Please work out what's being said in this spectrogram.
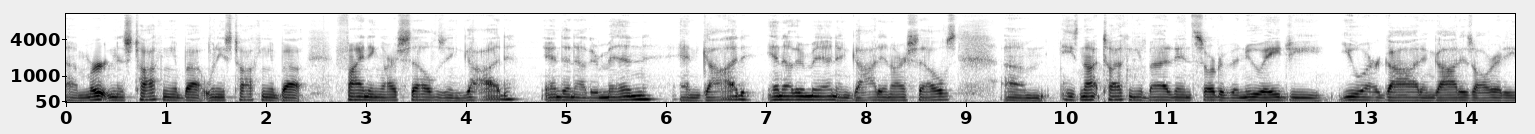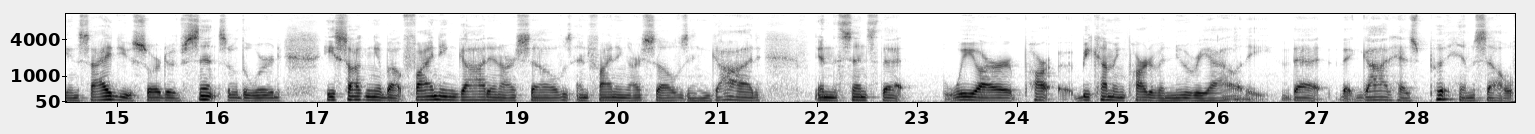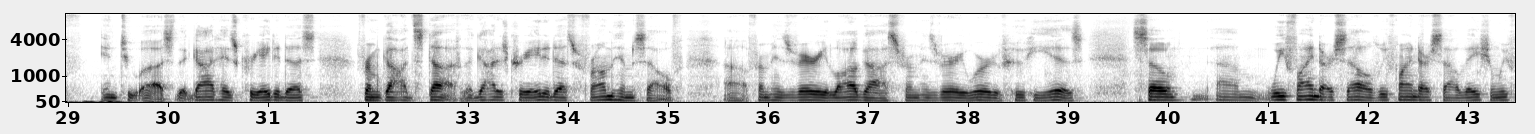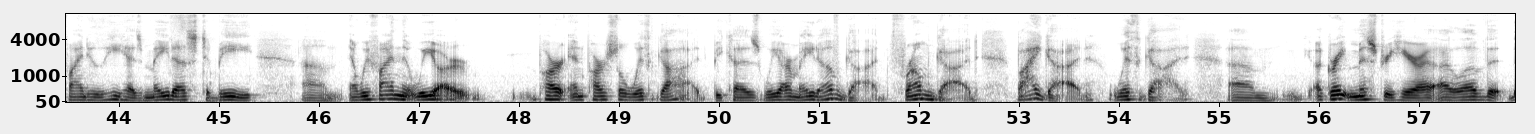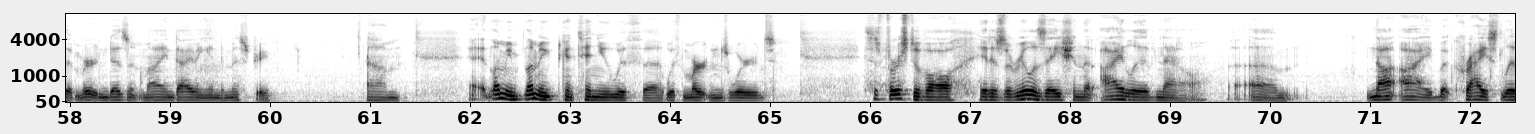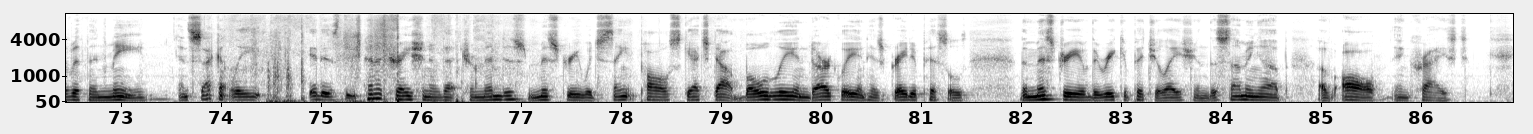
uh, Merton is talking about when he's talking about finding ourselves in God and in other men and God in other men and God in ourselves. Um, he's not talking about it in sort of a new agey, you are God and God is already inside you sort of sense of the word. He's talking about finding God in ourselves and finding ourselves in God in the sense that we are part, becoming part of a new reality that that God has put himself into us, that God has created us from God's stuff, that God has created us from Himself, uh, from His very Logos, from His very Word of who He is. So um, we find ourselves, we find our salvation, we find who He has made us to be, um, and we find that we are part and parcel with God because we are made of God, from God, by God, with God. Um, a great mystery here. I, I, love that, that Merton doesn't mind diving into mystery. Um, let me let me continue with uh, with Merton's words. He says, first of all, it is the realization that I live now, um, not I, but Christ liveth in me, and secondly, it is the penetration of that tremendous mystery which St. Paul sketched out boldly and darkly in his great epistles the mystery of the recapitulation, the summing up of all in Christ.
